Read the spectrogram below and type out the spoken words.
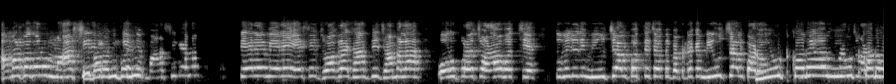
আমার কথা মাসি মাসি কেন তেরে মেরে এসে ঝগড়া ঝাঁটি ঝামেলা ওর উপরে চড়াও হচ্ছে? তুমি যদি মিউচুয়াল করতে চাও তো ব্যাপারটাকে মিউচুয়াল করো। মিউট করো ওর মিউট করো?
